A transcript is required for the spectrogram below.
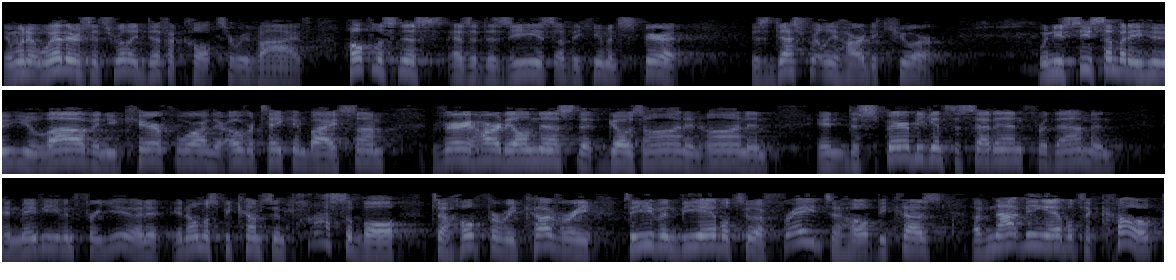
And when it withers, it's really difficult to revive. Hopelessness as a disease of the human spirit is desperately hard to cure. When you see somebody who you love and you care for and they're overtaken by some very hard illness that goes on and on, and, and despair begins to set in for them and, and maybe even for you. And it, it almost becomes impossible to hope for recovery, to even be able to afraid to hope because of not being able to cope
